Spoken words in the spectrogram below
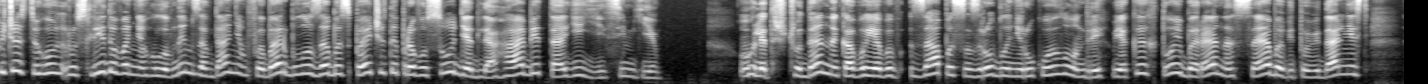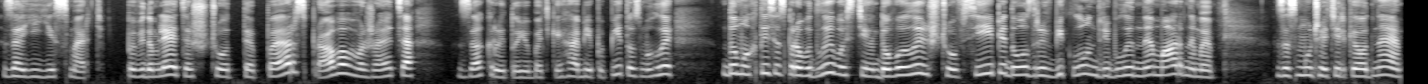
Під час цього розслідування головним завданням ФБР було забезпечити правосуддя для Габі та її сім'ї. Огляд щоденника виявив записи, зроблені рукою Лондрі, в яких той бере на себе відповідальність за її смерть. Повідомляється, що тепер справа вважається закритою. Батьки Габі Пепіто змогли домогтися справедливості, довели, що всі підозри в бік Лондрі були немарними. Засмучує тільки одне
